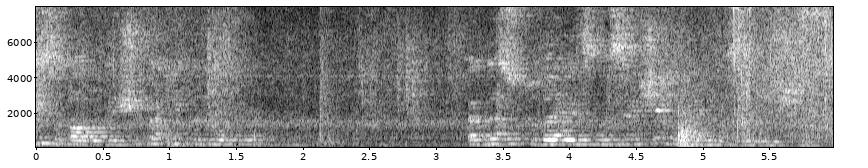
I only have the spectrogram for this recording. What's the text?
Есть у кого-то еще какие-то доводы? Тогда суд удаляется на совещание, принимается решение.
